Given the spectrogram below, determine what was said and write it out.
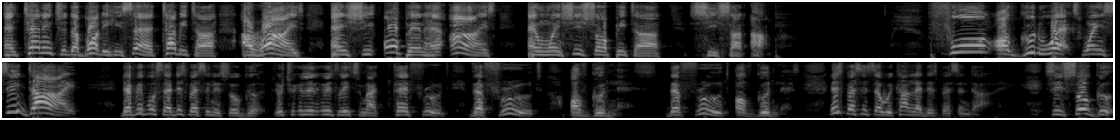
And turning to the body, he said, Tabitha, arise. And she opened her eyes. And when she saw Peter, she sat up. Full of good works. When she died, The people said, This person is so good, which, leads to my third fruit, the fruit of goodness. The fruit of goodness. This person said, We can't let this person die. She's so good.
